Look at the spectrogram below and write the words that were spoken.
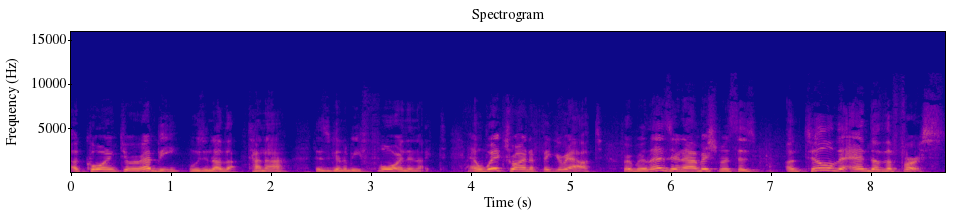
According to Rebbe, who's another Tana, there's going to be four in the night. And we're trying to figure out, Rabbi Lezer in our Mishnah says, until the end of the first.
